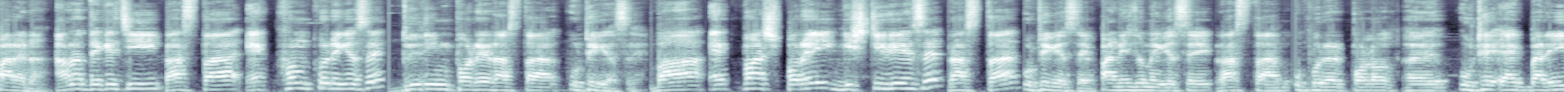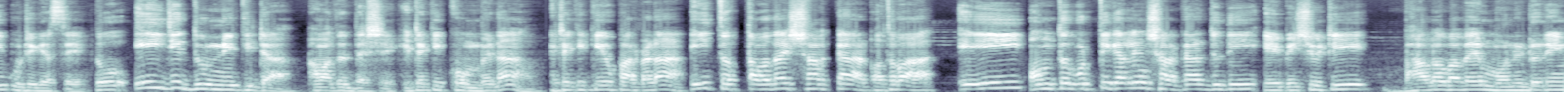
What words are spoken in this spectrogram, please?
পারে না। আমরা দেখেছি রাস্তা এখন করে গেছে, দুই দিন পরে রাস্তা উঠে গেছে। বা এক মাস পরেই বৃষ্টি হয়েছে, রাস্তা উঠে গেছে, পানি জমে গেছে, রাস্তার উপরের পলক উঠে একবারেই উঠে গেছে। তো এই যে দুর্নীতিটা আমাদের দেশে, এটা কি কমবে না? এটা কি কেউ পারবে না? এই তত্ত্বাবধায়ক সরকার অথবা এই অন্তর্বর্তীকালীন সরকার যদি এই বিষয়টি ভালোভাবে মনিটরিং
